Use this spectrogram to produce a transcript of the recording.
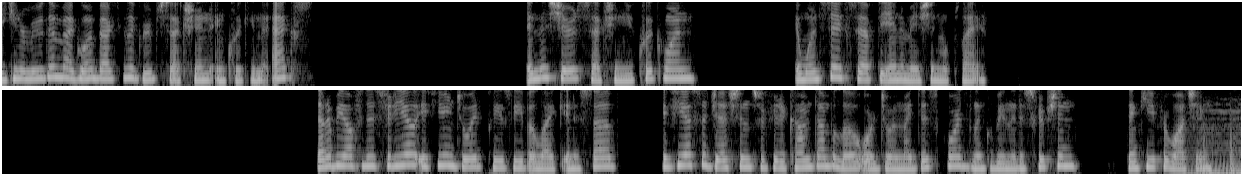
You can remove them by going back to the group section and clicking the X. In the shared section, you click one, and once they accept, the animation will play. That'll be all for this video. If you enjoyed, please leave a like and a sub. If you have suggestions, feel free to comment down below or join my Discord. The link will be in the description. Thank you for watching.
